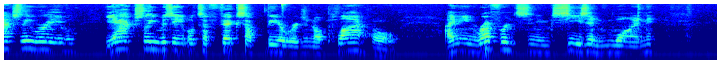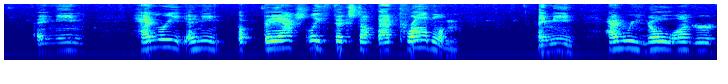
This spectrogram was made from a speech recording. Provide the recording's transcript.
actually were able... He actually was able to fix up the original plot hole. I mean, referencing season one, I mean, Henry, I mean, they actually fixed up that problem. I mean, Henry no longer,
